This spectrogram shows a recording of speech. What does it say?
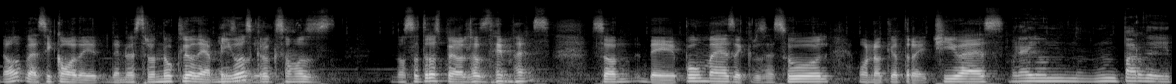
¿no? Así como de, de nuestro núcleo de amigos, creo que somos nosotros, pero los demás son de Pumas, de Cruz Azul, uno que otro de Chivas. Ahí un, un par de,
